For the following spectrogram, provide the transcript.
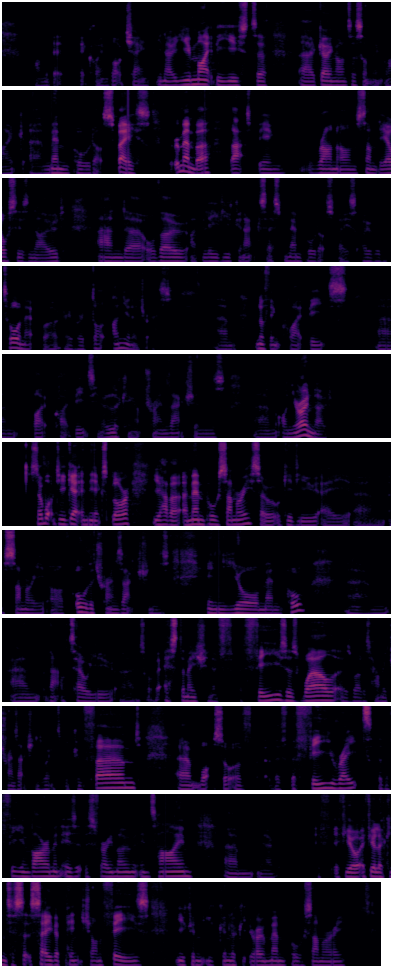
on the Bit, Bitcoin blockchain. You know, you might be used to uh, going on to something like uh, mempool.space, but remember that's being run on somebody else's node. And uh, although I believe you can access mempool.space over the Tor network over a dot .onion address, um, nothing quite beats um, by, quite beats you know looking up transactions um, on your own node. So what do you get in the Explorer? You have a, a mempool summary, so it will give you a, um, a summary of all the transactions in your mempool. Um, and that will tell you uh, sort of estimation of, of, fees as well, as well as how many transactions waiting to be confirmed, um, what sort of the, the fee rate, the fee environment is at this very moment in time. Um, you know, if, if you're if you're looking to save a pinch on fees, you can you can look at your own mempool summary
